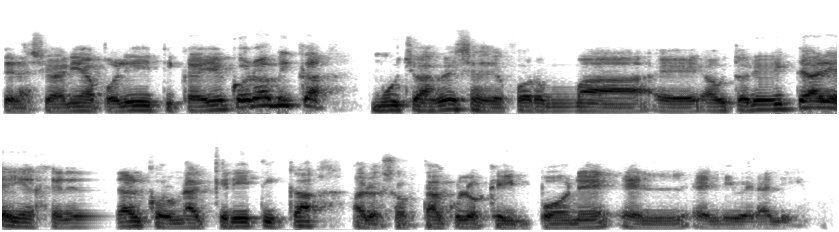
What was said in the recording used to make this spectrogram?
de la ciudadanía política y económica, muchas veces de forma eh, autoritaria y en general con una crítica a los obstáculos que impone el liberalismo.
